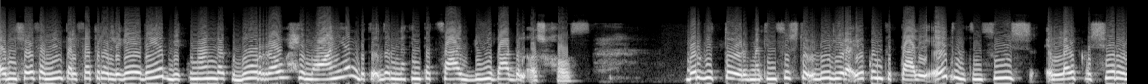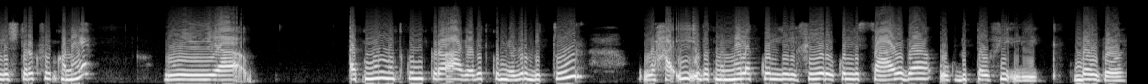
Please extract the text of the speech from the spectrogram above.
أنا شايفة إن أنت الفترة اللي جاية ديت بيكون عندك دور روحي معين بتقدر إنك أنت تساعد بيه بعض الأشخاص. برج الثور ما تنسوش تقولوا لي رأيكم في التعليقات وما تنسوش ال like وال share والاشتراك في القناة. وأتمنى تكون القراءة عجبتكم يا برج الثور وحقيقي بتمنى لك كل الخير وكل السعادة وبالتوفيق ليك. باي باي.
